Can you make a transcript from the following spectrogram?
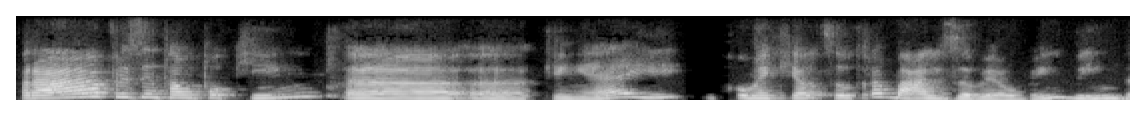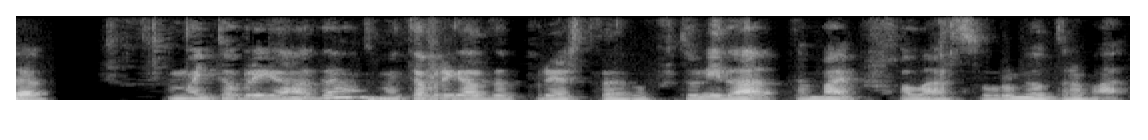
para apresentar um pouquinho uh, uh, quem é e como é que é o seu trabalho, Isabel. Bem-vinda. Muito obrigada, muito obrigada por esta oportunidade também, por falar sobre o meu trabalho.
